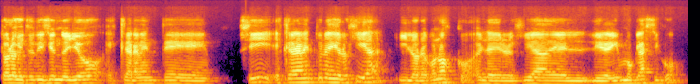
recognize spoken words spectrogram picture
todo lo que estoy diciendo yo es claramente, sí, es claramente una ideología, y lo reconozco, es la ideología del liberalismo clásico,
